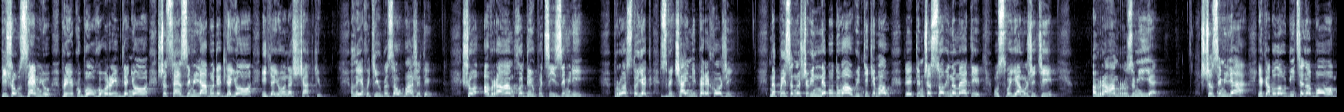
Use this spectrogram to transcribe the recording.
пішов в землю, про яку Бог говорив для нього, що це земля буде для його і для його нащадків. Але я хотів би зауважити, що Авраам ходив по цій землі просто як звичайний перехожий. Написано, що він не будував, він тільки мав е, тимчасові намети у своєму житті. Авраам розуміє, що земля, яка була обіцяна Богом,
